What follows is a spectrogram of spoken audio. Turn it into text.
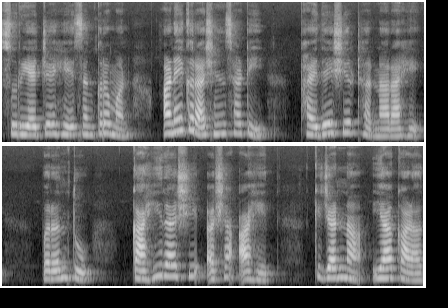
सूर्याचे हे संक्रमण अनेक राशींसाठी फायदेशीर ठरणार आहे. परंतु काही राशी अशा आहेत की ज्यांना या काळात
